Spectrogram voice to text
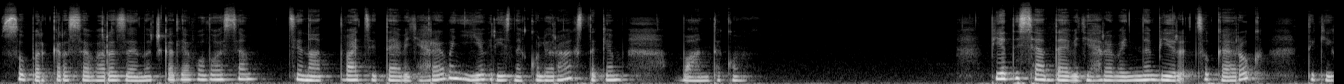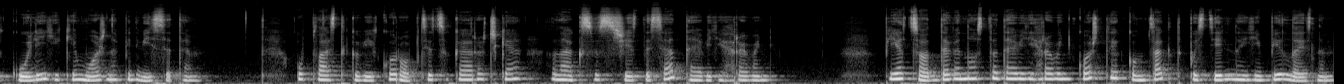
Супер красива резиночка для волосся. Ціна 29 гривень, є в різних кольорах з таким бантиком. 59 гривень набір цукерок, такі кулі, які можна підвісити. У пластиковій коробці цукерочки Lexus 69 гривень. 599 гривень коштує комплект постільної білизни.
